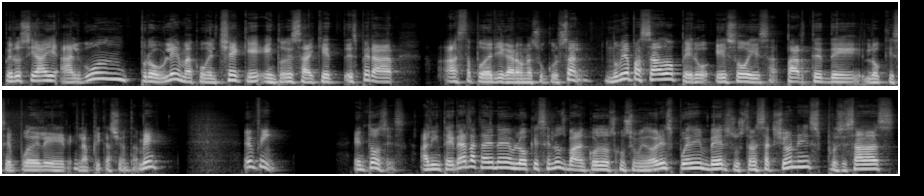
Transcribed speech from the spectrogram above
Pero si hay algún problema con el cheque, entonces hay que esperar hasta poder llegar a una sucursal. No me ha pasado, pero eso es parte de lo que se puede leer en la aplicación también. En fin, entonces, al integrar la cadena de bloques en los bancos, los consumidores pueden ver sus transacciones procesadas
